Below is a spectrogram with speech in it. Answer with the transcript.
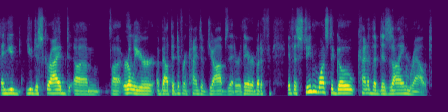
and you you described um, uh, earlier about the different kinds of jobs that are there. But if if a student wants to go kind of the design route,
